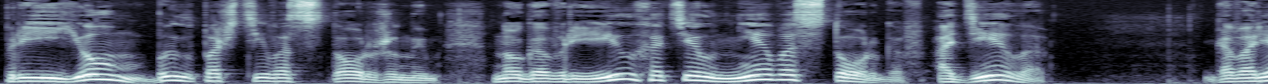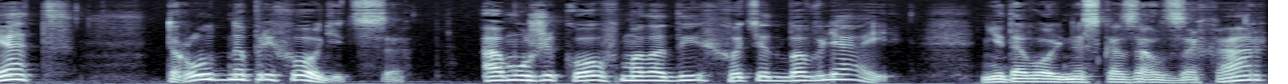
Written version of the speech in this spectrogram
Прием был почти восторженным, но Гавриил хотел не восторгов, а дела. Говорят, трудно приходится, а мужиков молодых хоть отбавляй, недовольно сказал Захар,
